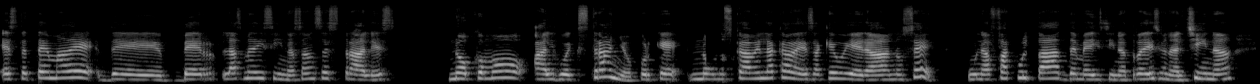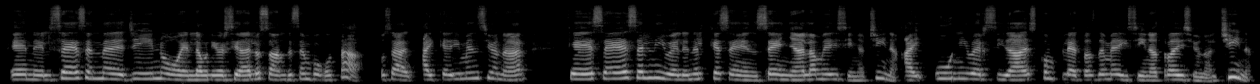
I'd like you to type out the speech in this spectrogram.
este tema de, de ver las medicinas ancestrales no como algo extraño, porque no nos cabe en la cabeza que hubiera, no sé, una facultad de medicina tradicional china en el CES en Medellín o en la Universidad de los Andes en Bogotá. O sea, hay que dimensionar que ese es el nivel en el que se enseña la medicina china. Hay universidades completas de medicina tradicional china.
